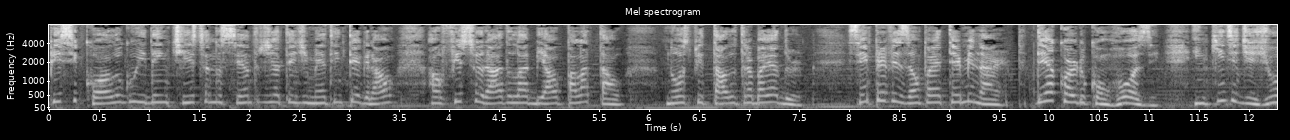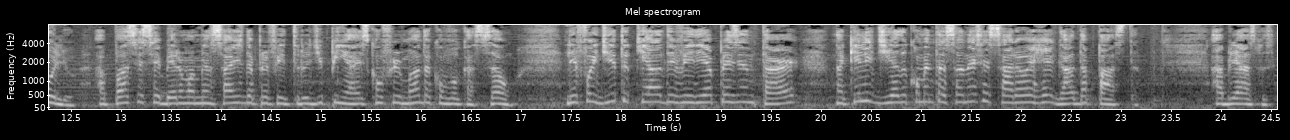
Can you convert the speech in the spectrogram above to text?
psicólogo e dentista no Centro de Atendimento Integral ao Fissurado Labial Palatal, no Hospital do Trabalhador sem previsão para terminar. De acordo com Rose, em 15 de julho, após receber uma mensagem da Prefeitura de Pinhais confirmando a convocação, lhe foi dito que ela deveria apresentar naquele dia a documentação necessária ao RH da pasta. Aspas,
